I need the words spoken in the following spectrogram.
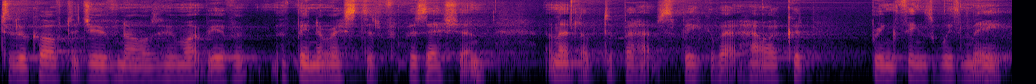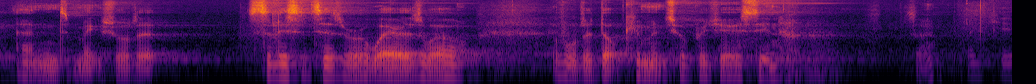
to look after juveniles who might be have been arrested for possession. And I'd love to perhaps speak about how I could bring things with me and make sure that solicitors are aware as well of all the documents you're producing. So, thank you.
